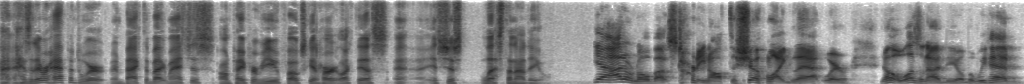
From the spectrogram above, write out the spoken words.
Has it ever happened where in back to back matches on pay per view, folks get hurt like this? Uh, it's just less than ideal. Yeah, I don't know about starting off the show like that, where no, it wasn't ideal, but we've had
